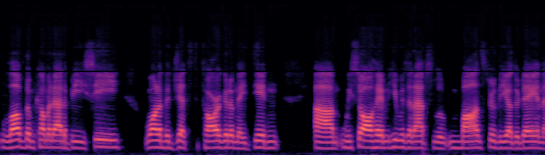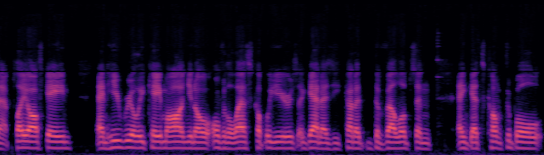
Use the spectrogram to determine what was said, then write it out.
love them coming out of BC. Wanted the Jets to target him. They didn't. Um, we saw him. He was an absolute monster the other day in that playoff game, and he really came on. You know, over the last couple years, again as he kind of develops and and gets comfortable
